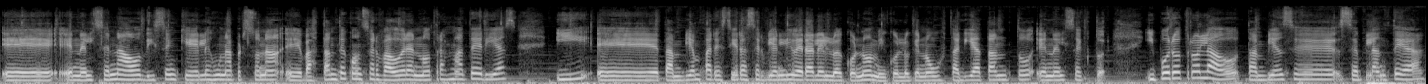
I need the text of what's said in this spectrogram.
eh, en el Senado dicen que él es una persona eh, bastante conservadora en otras materias y eh, también pareciera ser bien liberal en lo económico, lo que no gustaría tanto en el sector. Y por otro lado, también se, se plantea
